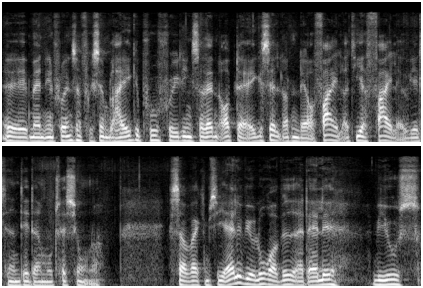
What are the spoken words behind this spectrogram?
Øh, men influenza for eksempel har ikke proofreading, så den opdager ikke selv, når den laver fejl, og de her fejl er jo i virkeligheden det, der er mutationer. Så hvad kan man sige, alle biologer ved, at alle virus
